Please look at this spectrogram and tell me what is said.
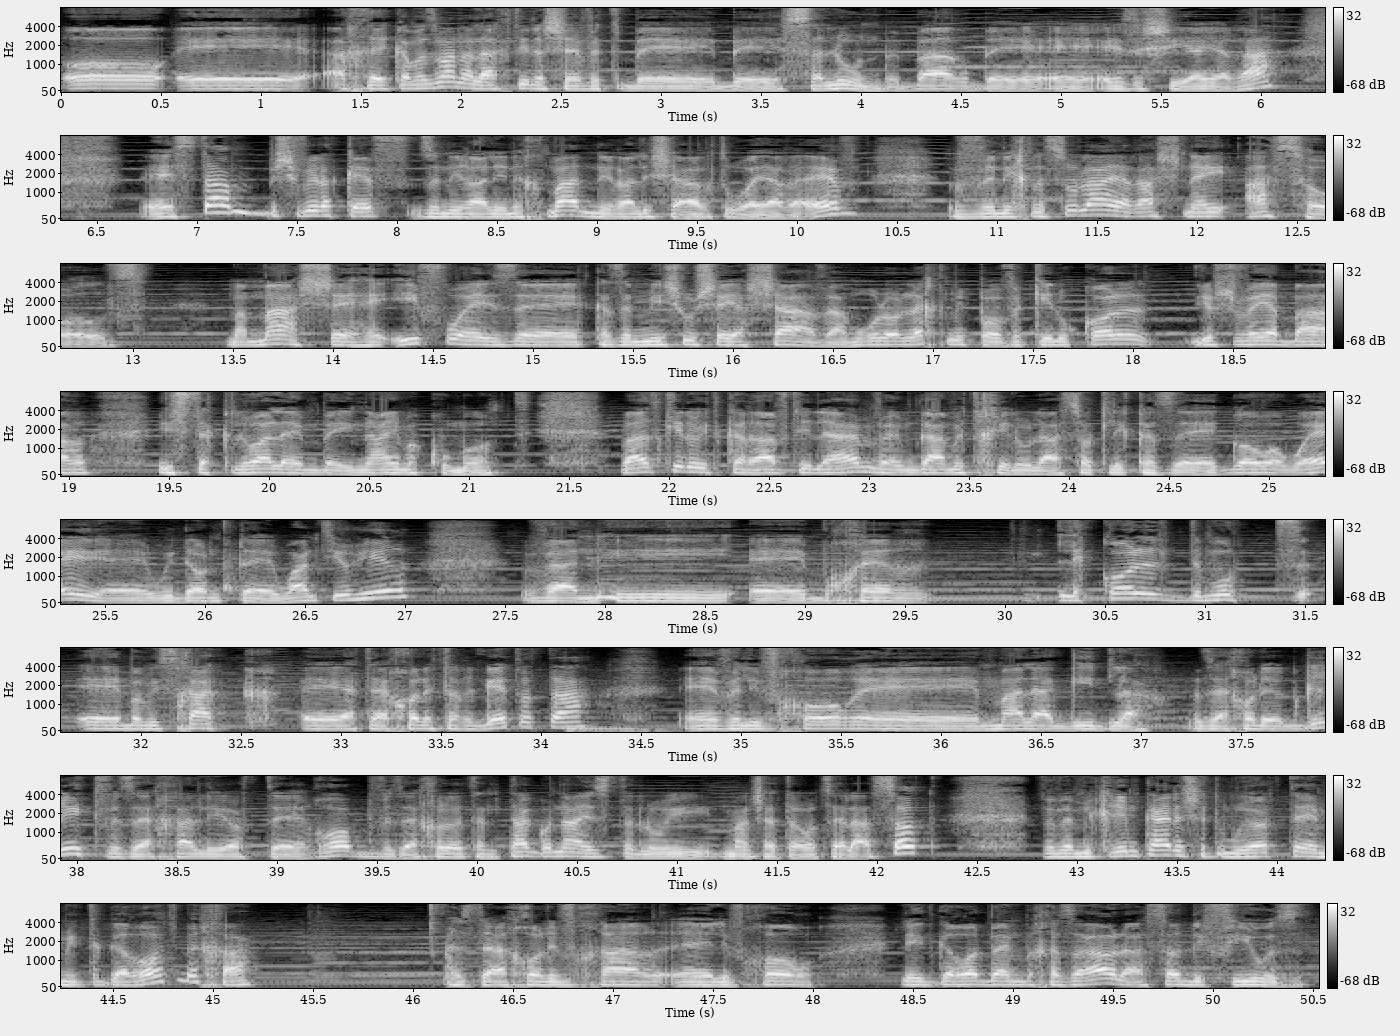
או אה, אחרי כמה זמן הלכתי לשבת ב, בסלון בבר באיזושהי עיירה. אה, סתם בשביל הכיף זה נראה לי נחמד נראה לי שארתור היה רעב ונכנסו לעיירה שני אס-הולס. ממש העיפו איזה כזה מישהו שישב ואמרו לו לך מפה. וכאילו כל יושבי הבר הסתכלו עליהם בעיניים עקומות. ואז כאילו התקרבתי להם והם גם התחילו לעשות לי כזה go away uh, we don't uh, want you here. ואני uh, בוחר לכל דמות uh, במשחק uh, אתה יכול לטרגט אותה uh, ולבחור uh, מה להגיד לה זה יכול להיות גריט וזה יכול להיות uh, רוב וזה יכול להיות אנטגונייז תלוי מה שאתה רוצה לעשות ובמקרים כאלה שדמויות uh, מתגרות בך. אז אתה יכול לבחר אה, לבחור להתגרות בהן בחזרה או לעשות defuse.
